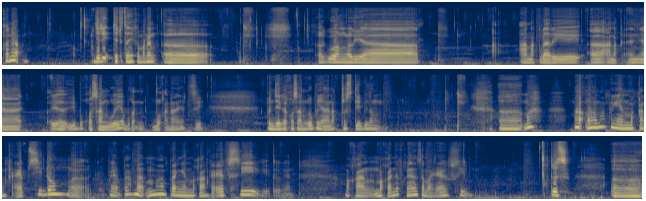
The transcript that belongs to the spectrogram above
Karena jadi ceritanya kemarin uh, eh, uh, gue ngeliat anak dari uh, anaknya ya, ibu kosan gue ya bukan bukan anaknya sih. Penjaga kosan gue punya anak terus dia bilang e, mah Ma, mama pengen makan KFC dong. Uh, apa mama pengen makan KFC gitu kan. Makan makannya pengen sama KFC terus uh,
